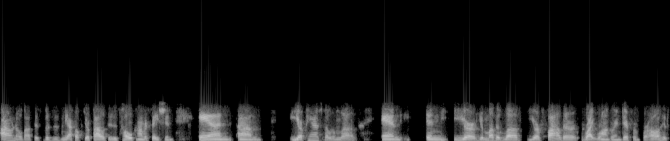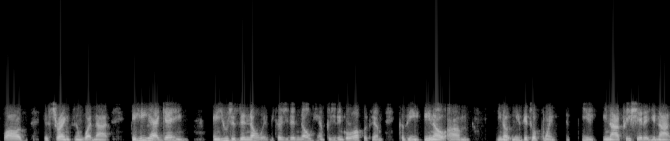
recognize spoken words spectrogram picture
I don't know about this, but this is me. I felt your father through this whole conversation, and um, your parents fell in love, and and your your mother loved your father, right, wrong, or indifferent, for all his flaws, his strengths, and whatnot. And he had game, and you just didn't know it because you didn't know him because you didn't grow up with him. Because he, you know, um, you know, you get to a point you you not appreciate it. You're not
